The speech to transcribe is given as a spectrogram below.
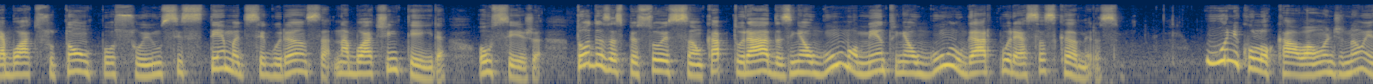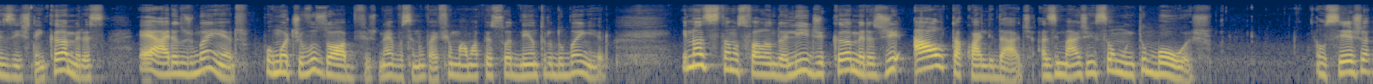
que a Boate Sutton possui um sistema de segurança na boate inteira, ou seja, todas as pessoas são capturadas em algum momento, em algum lugar por essas câmeras. O único local onde não existem câmeras é a área dos banheiros, por motivos óbvios, né? Você não vai filmar uma pessoa dentro do banheiro. E nós estamos falando ali de câmeras de alta qualidade. As imagens são muito boas. Ou seja,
